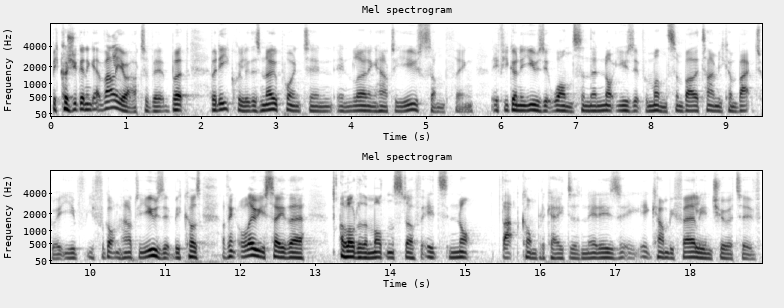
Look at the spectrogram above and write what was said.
because you're going to get value out of it. But but equally there's no point in in learning how to use something if you're going to use it once and then not use it for months and by the time you come back to it you've you've forgotten how to use it. Because I think although you say there a lot of the modern stuff it's not that complicated and it is it can be fairly intuitive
